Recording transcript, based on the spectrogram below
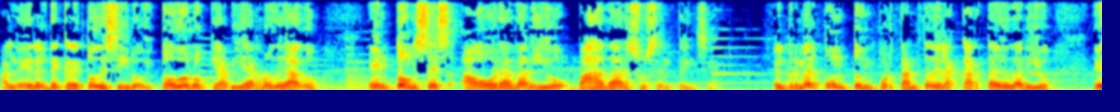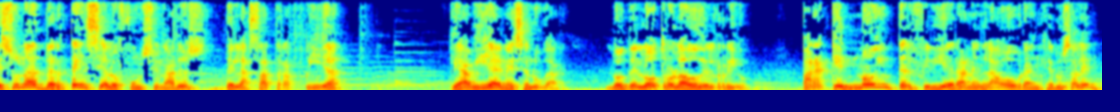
Al leer el decreto de Ciro y todo lo que había rodeado, entonces ahora Darío va a dar su sentencia. El primer punto importante de la carta de Darío es una advertencia a los funcionarios de la satrapía que había en ese lugar, los del otro lado del río para que no interfirieran en la obra en Jerusalén.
